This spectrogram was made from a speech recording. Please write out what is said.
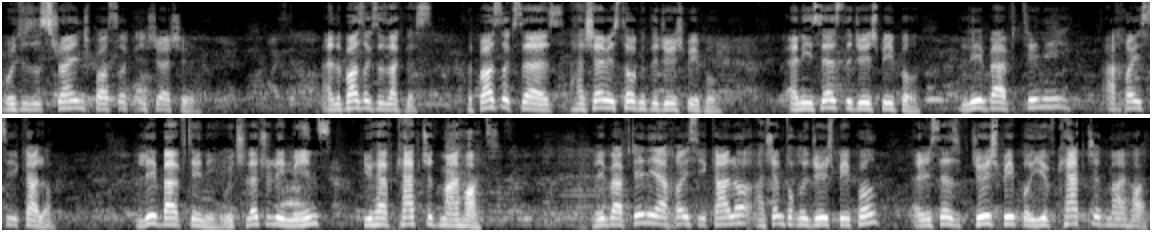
which is a strange pasuk in Shir And the pasuk says like this: The pasuk says Hashem is talking to the Jewish people, and He says to the Jewish people, "Li baftini achoisi kalo." Li baftini, which literally means you have captured my heart. Li baftini achoisi kalo. Hashem talking to the Jewish people, and He says, "Jewish people, you've captured my heart."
